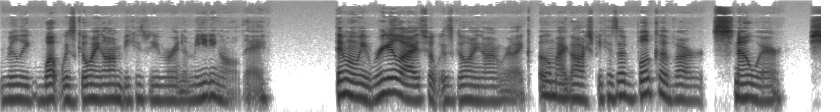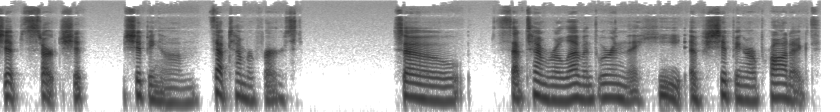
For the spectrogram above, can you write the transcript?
really what was going on because we were in a meeting all day. Then when we realized what was going on, we are like, oh my gosh, because a book of our snowwear ships start ship shipping um September 1st. So September 11th, we're in the heat of shipping our product.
